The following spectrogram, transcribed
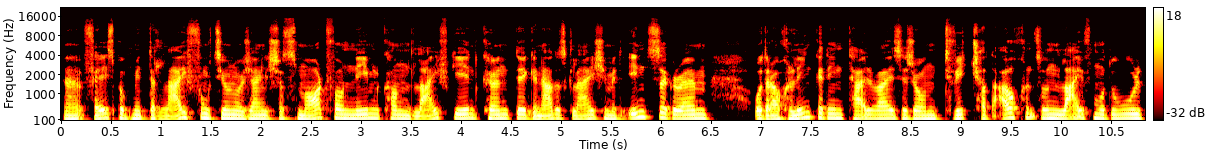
äh, Facebook mit der Live-Funktion, wo ich eigentlich das Smartphone nehmen kann und live gehen könnte. Genau das gleiche mit Instagram oder auch LinkedIn teilweise schon. Twitch hat auch so ein Live-Modul,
